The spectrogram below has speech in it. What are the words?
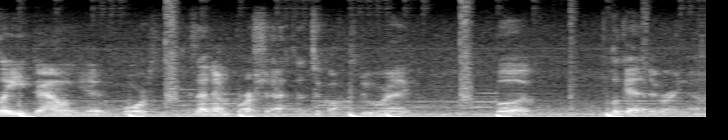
laid down yet, of course, because I didn't brush it after I took off the do rag. But look at it right now.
